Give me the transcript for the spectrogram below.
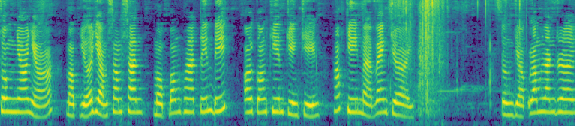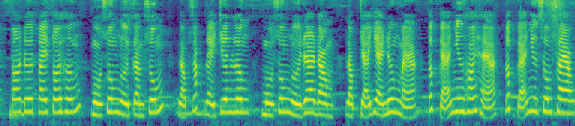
Xuân nho nhỏ, mọc giữa dòng sông xanh, một bông hoa tím biếc, ôi con chim truyền chuyện, hót chi mà vang trời. Từng giọt long lanh rơi, tôi đưa tay tôi hứng, mùa xuân người cầm súng, lọc sắt đầy trên lưng, mùa xuân người ra đồng, lọc trải dài nương mẹ, tất cả như hối hả, tất cả như xôn xao.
